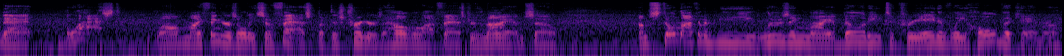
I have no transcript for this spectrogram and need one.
that blast. Well, my finger's only so fast, but this trigger is a hell of a lot faster than I am, so I'm still not going to be losing my ability to creatively hold the camera.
